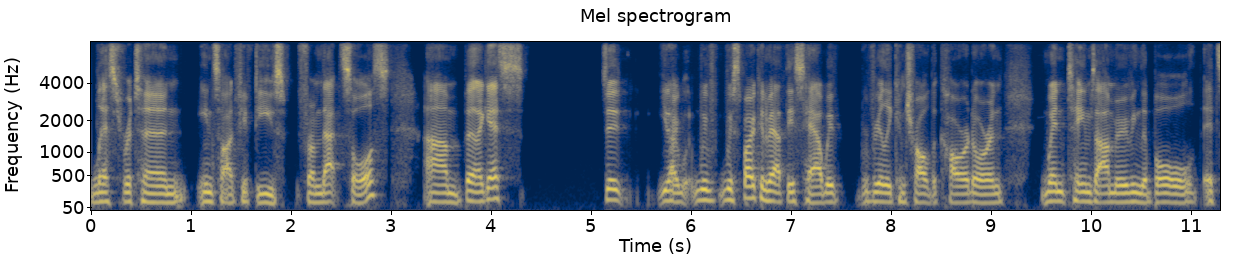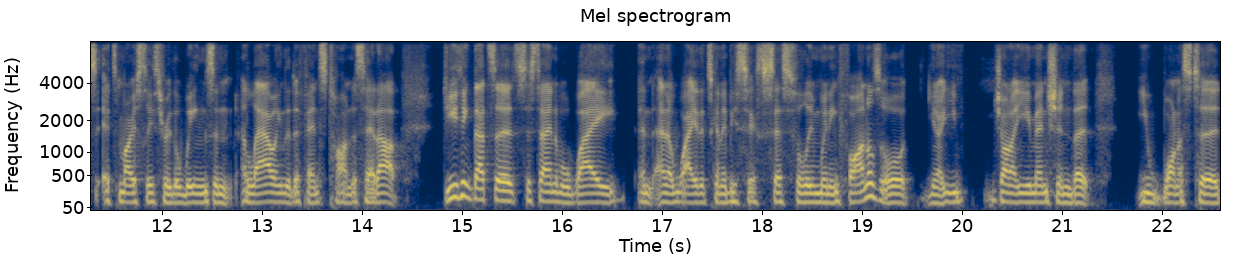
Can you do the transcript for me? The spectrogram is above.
less return inside 50s from that source um, but i guess to you know, we've we've spoken about this how we've really controlled the corridor, and when teams are moving the ball, it's it's mostly through the wings and allowing the defense time to set up. Do you think that's a sustainable way and, and a way that's going to be successful in winning finals? Or you know, you Jono, you mentioned that you want us to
